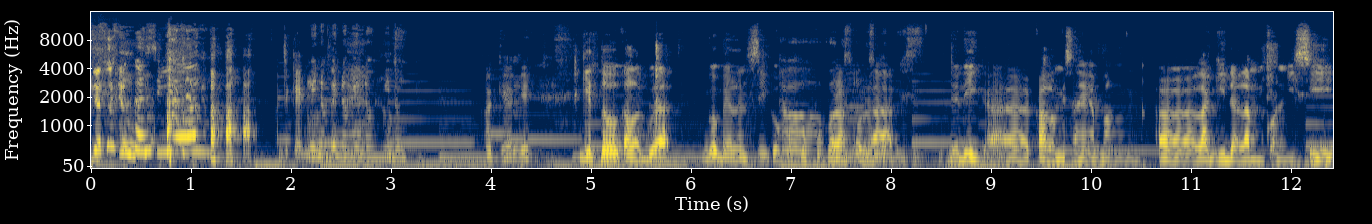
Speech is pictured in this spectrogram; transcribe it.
Kasihan. Minum, minum, minum, minum. Oke oke. Gitu kalau gue gue balance sih Oh, kupu-kupu bagus, kura-kura. Jadi eh, kalau misalnya emang eh, lagi dalam kondisi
